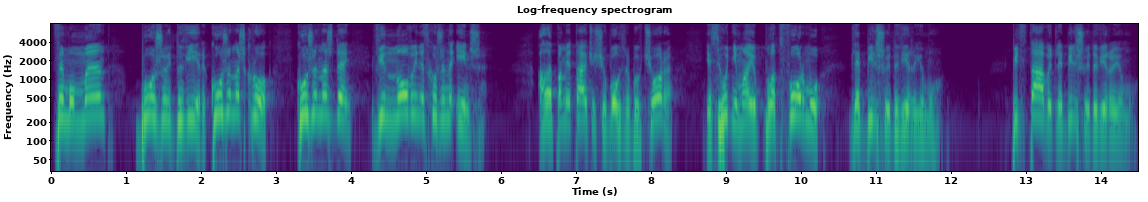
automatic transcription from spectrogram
це момент Божої довіри. Кожен наш крок, кожен наш день, він новий, не схожий на інше. Але пам'ятаючи, що Бог зробив вчора, я сьогодні маю платформу для більшої довіри йому. Підстави для більшої довіри йому.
